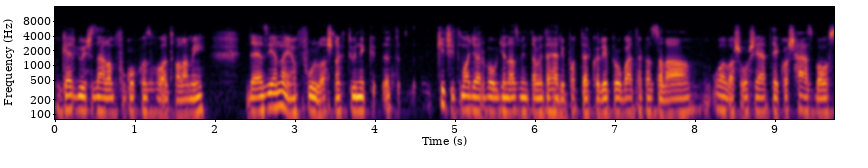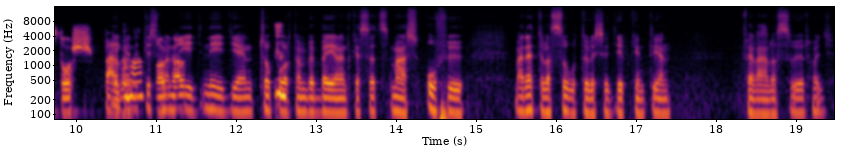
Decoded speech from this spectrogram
a Gergő és az államfogokhoz volt valami, de ez ilyen nagyon fullosnak tűnik. Hát kicsit magyarba ugyanaz, mint amit a Harry Potter köré próbáltak azzal a olvasós, játékos, házbaosztós párbajt. Itt is van négy, négy ilyen csoport, amiben bejelentkezhetsz más ofő. Már ettől a szótól is egyébként ilyen feláll a szőr, hogy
